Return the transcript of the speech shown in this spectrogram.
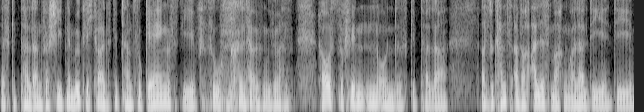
es gibt halt dann verschiedene Möglichkeiten. Es gibt halt so Gangs, die versuchen halt da irgendwie was rauszufinden und es gibt halt da, also du kannst einfach alles machen, weil halt die, die,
